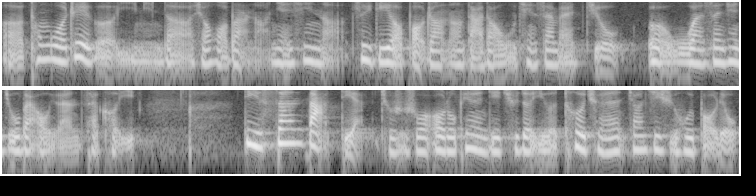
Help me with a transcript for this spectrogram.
呃，通过这个移民的小伙伴呢，年薪呢最低要保障能达到五千三百九呃五万三千九百澳元才可以。第三大点就是说，澳洲偏远地区的一个特权将继续会保留。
